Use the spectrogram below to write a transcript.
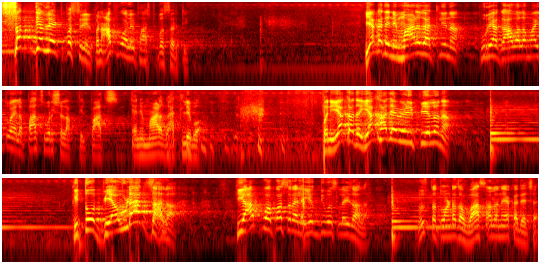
सत्य लेट पसरेल पण आपवालय फास्ट पसरती. एखाद्याने माळ घातली ना पुऱ्या गावाला माहीत व्हायला पाच वर्ष लागतील पाच. त्याने माळ घातली बा पण एखादं एखाद्या वेळी पिलं ना की तो बेवडाच झाला. ही आपवा पसरायला एक दिवस लय झाला. नुसता तोंडाचा वास आला ना एखाद्याच्या.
